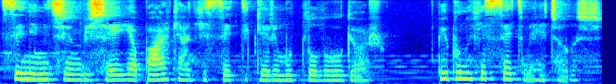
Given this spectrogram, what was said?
senin için bir şey yaparken hissettikleri mutluluğu gör ve bunu hissetmeye çalış.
